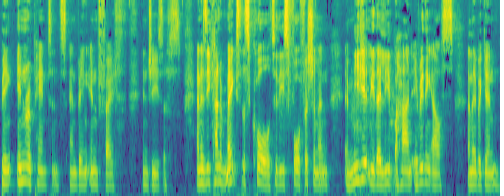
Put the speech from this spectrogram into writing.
being in repentance and being in faith in Jesus. And as he kind of makes this call to these four fishermen, immediately they leave behind everything else and they begin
